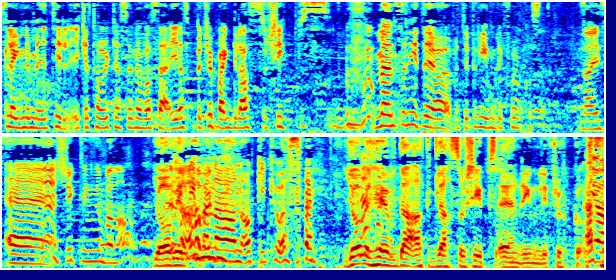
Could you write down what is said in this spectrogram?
slängde mig till ICA torgkassen och var såhär, jag ska köpa glass och chips. Men sen hittade jag typ rimlig frukost. Nice. Eh. Ja, kyckling och banan. Jag vill, Rimlig banan och croissant. jag vill hävda att glass och chips är en rimlig frukost. Alltså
